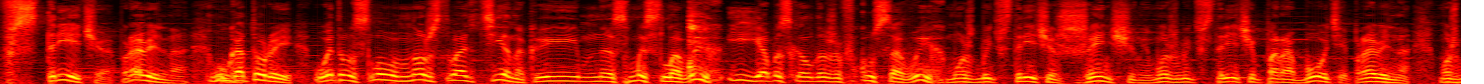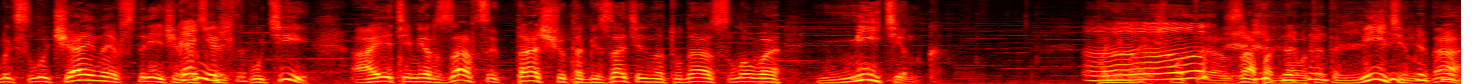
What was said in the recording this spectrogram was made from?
«встреча», правильно? У которой, у этого слова множество оттенок и смысловых, и, я бы сказал, даже вкусовых. Может быть, встреча с женщиной, может быть, встреча по работе, правильно? Может быть, случайная встреча, так сказать, Конечно. в пути. А эти мерзавцы тащут обязательно туда слово «митинг». Понимаешь, вот э, западная вот это митинг, да,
